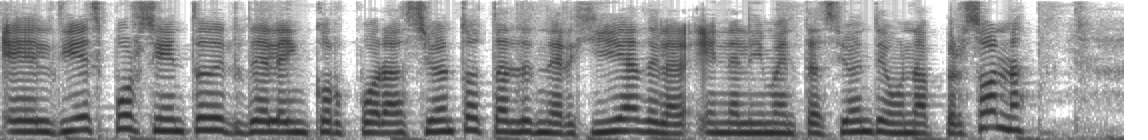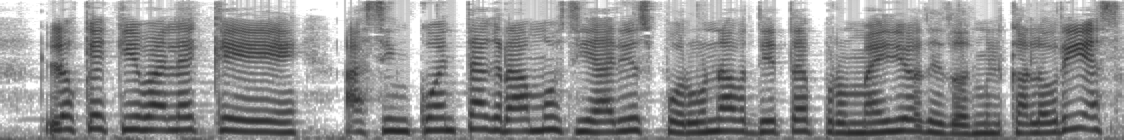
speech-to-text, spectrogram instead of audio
el 10% de, la incorporación total de energía en la alimentación de una persona lo que equivale a 50 gramos diarios por una dieta promedio de 2.000 calorías.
